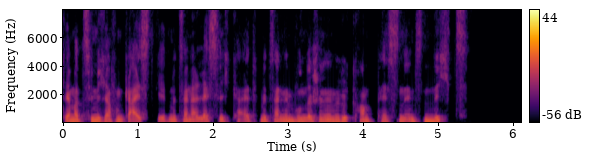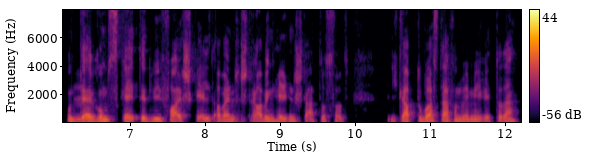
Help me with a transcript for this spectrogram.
der mir ziemlich auf den Geist geht mit seiner Lässigkeit, mit seinen wunderschönen Rückhandpässen ins Nichts und hm. der rumskatet wie Falschgeld, aber einen Straubing Heldenstatus hat. Ich glaube, du weißt davon, wem ich rede, oder?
